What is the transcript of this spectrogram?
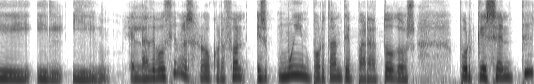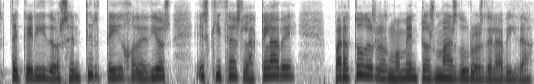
y, la devoción al Sagrado Corazón es muy importante para todos, porque sentirte querido, sentirte hijo de Dios es quizás la clave para todos los momentos más duros de la vida.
